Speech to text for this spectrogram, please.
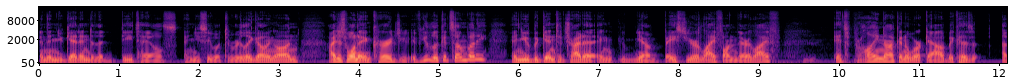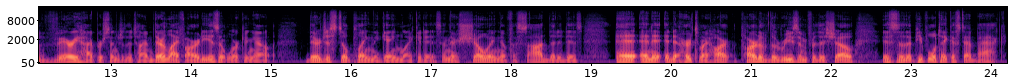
and then you get into the details and you see what's really going on. I just want to encourage you. If you look at somebody and you begin to try to you know base your life on their life, hmm. it's probably not going to work out because a very high percentage of the time their life already isn't working out they're just still playing the game like it is and they're showing a facade that it is and, and, it, and it hurts my heart part of the reason for this show is so that people will take a step back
